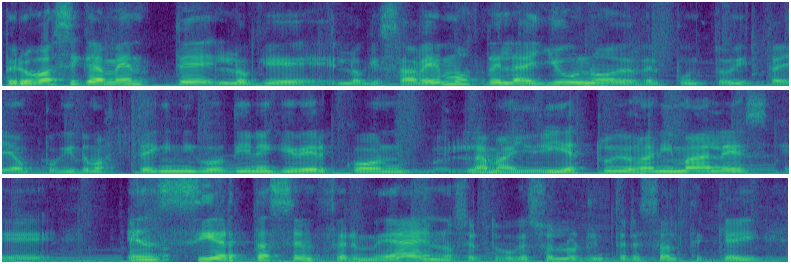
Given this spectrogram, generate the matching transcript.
Pero básicamente lo que, lo que sabemos del ayuno desde el punto de vista ya un poquito más técnico tiene que ver con la mayoría de estudios animales eh, en ciertas enfermedades, ¿no es cierto? Porque eso es lo otro interesante, que hay,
